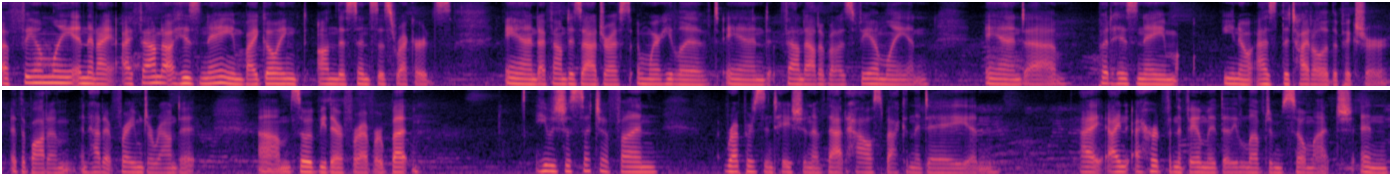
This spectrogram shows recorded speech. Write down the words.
a family. And then I, I found out his name by going on the census records. And I found his address and where he lived, and found out about his family, and and um, put his name, you know, as the title of the picture at the bottom, and had it framed around it, um, so it'd be there forever. But he was just such a fun representation of that house back in the day, and I, I, I heard from the family that they loved him so much, and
